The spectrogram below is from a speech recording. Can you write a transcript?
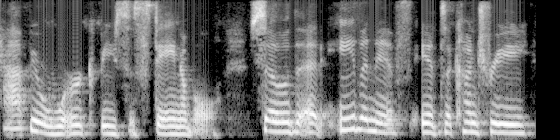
have your work be sustainable so that even if it's a country,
